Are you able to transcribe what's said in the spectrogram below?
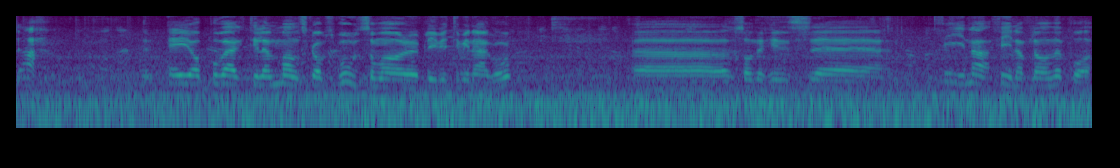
tja, Nu är jag på väg till en manskapsbod som har blivit i min ägo. Uh, som det finns uh, fina, fina planer på.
